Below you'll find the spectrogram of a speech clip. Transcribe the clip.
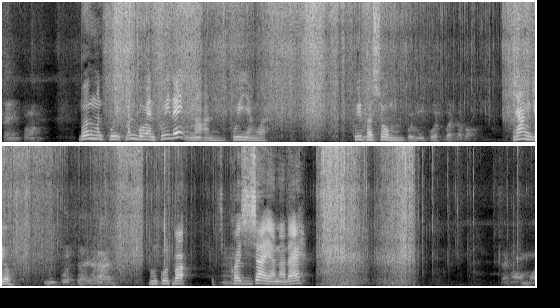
ใส่ก็เบิ่งมันพุยมันบ่แม่นพุยเล่งเนาะอันนี้พุยหยังวะพุยผสมปุ้ยมึงกดเบิดหรอบ่ย่างอยู่มึงกดใส่ก็ได้มังกุดบ่ค่อยสิใส่อันน่ะได้ใส่หอมบ่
